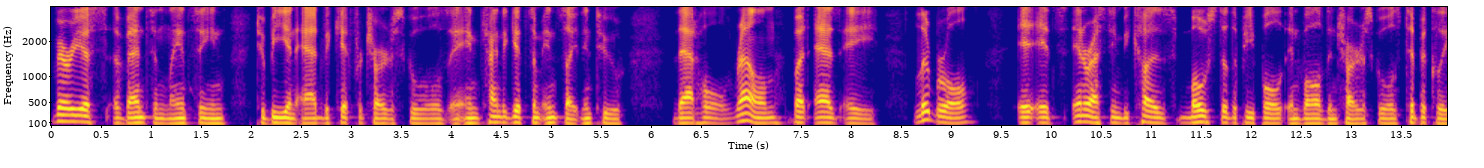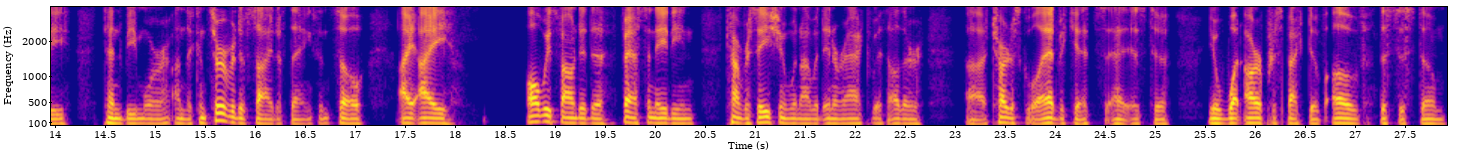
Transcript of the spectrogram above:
various events in Lansing to be an advocate for charter schools and, and kind of get some insight into that whole realm. But as a liberal, it, it's interesting because most of the people involved in charter schools typically tend to be more on the conservative side of things. And so I, I always found it a fascinating conversation when I would interact with other uh, charter school advocates as to you know what our perspective of the system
